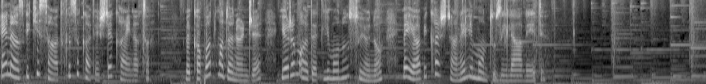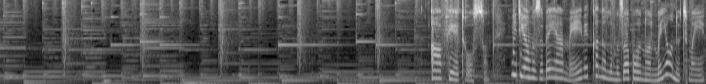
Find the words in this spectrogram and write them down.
En az 2 saat kısık ateşte kaynatın ve kapatmadan önce yarım adet limonun suyunu veya birkaç tane limon tuzu ilave edin. Afiyet olsun. Videomuzu beğenmeyi ve kanalımıza abone olmayı unutmayın.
